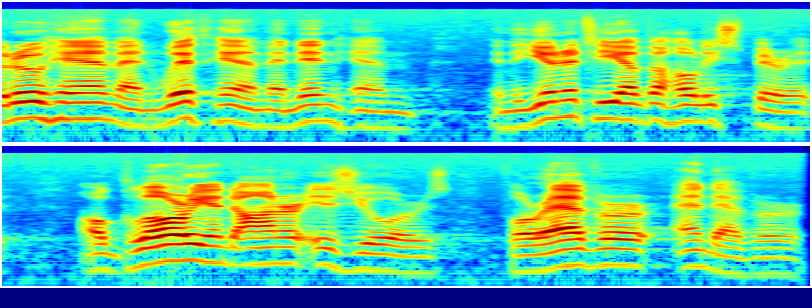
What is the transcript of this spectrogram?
Through him and with him and in him, in the unity of the Holy Spirit, all glory and honor is yours forever and ever.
